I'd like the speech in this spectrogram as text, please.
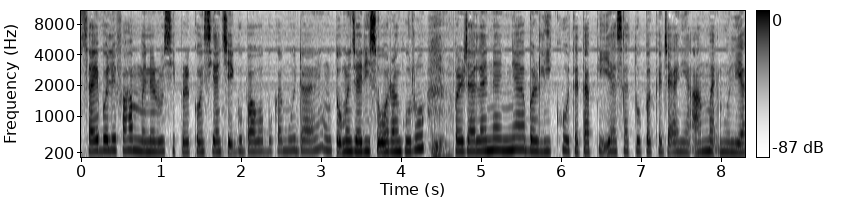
Saya boleh faham menerusi perkongsian cikgu bahawa bukan mudah eh, untuk menjadi seorang guru. Yeah. Perjalanannya berliku tetapi ia satu pekerjaan yang amat mulia.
